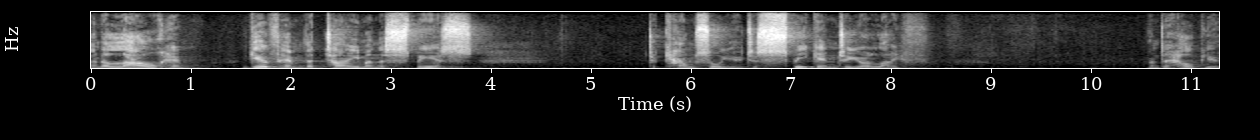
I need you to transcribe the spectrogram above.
And allow Him, give Him the time and the space to counsel you, to speak into your life, and to help you.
